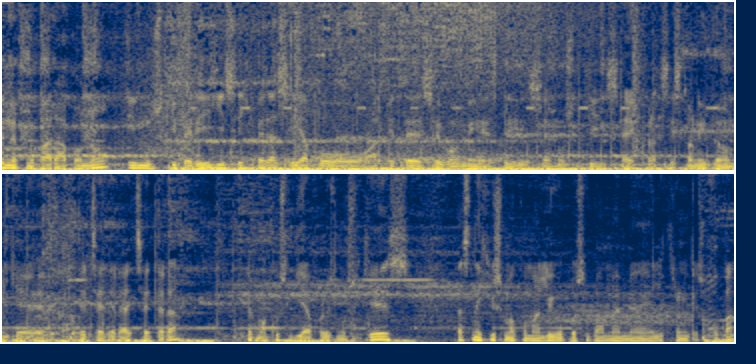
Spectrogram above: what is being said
Δεν έχουμε παράπονο. Η μουσική περιήγηση έχει περάσει από αρκετές γωνίες της ε, μουσικής έκφρασης των ειδών και etc. etc. Έχουμε ακούσει διάφορες μουσικές. Θα συνεχίσουμε ακόμα λίγο, όπως είπαμε, με ηλεκτρονικές χώπα.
